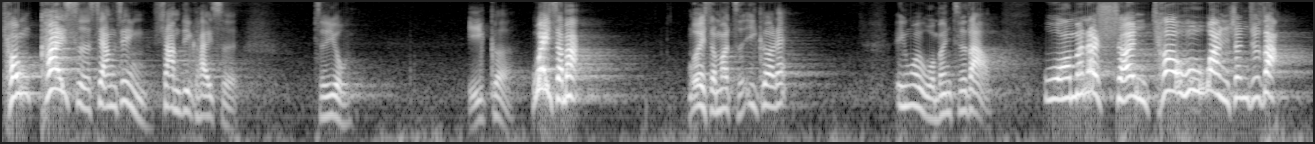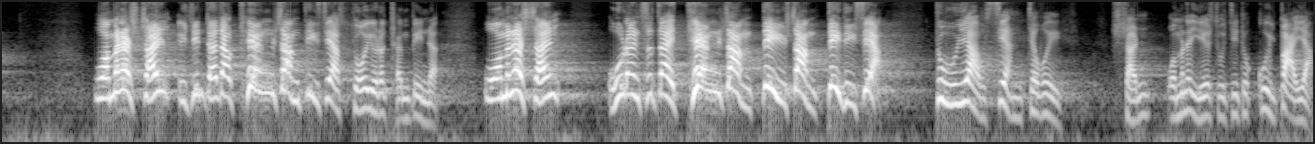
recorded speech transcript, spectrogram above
从开始相信上帝开始，只有一个。为什么？为什么只一个呢？因为我们知道，我们的神超乎万神之上，我们的神已经得到天上地下所有的权柄了。我们的神，无论是在天上、地上、地底下。都要向这位神，我们的耶稣基督跪拜呀！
